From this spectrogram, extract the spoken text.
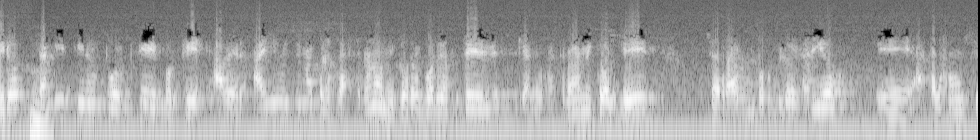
pero Mm. también tiene un porqué, porque, a ver, hay un tema con los gastronómicos. Recuerden ustedes que a los gastronómicos les cerraron un poco el horario eh, hasta las 11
